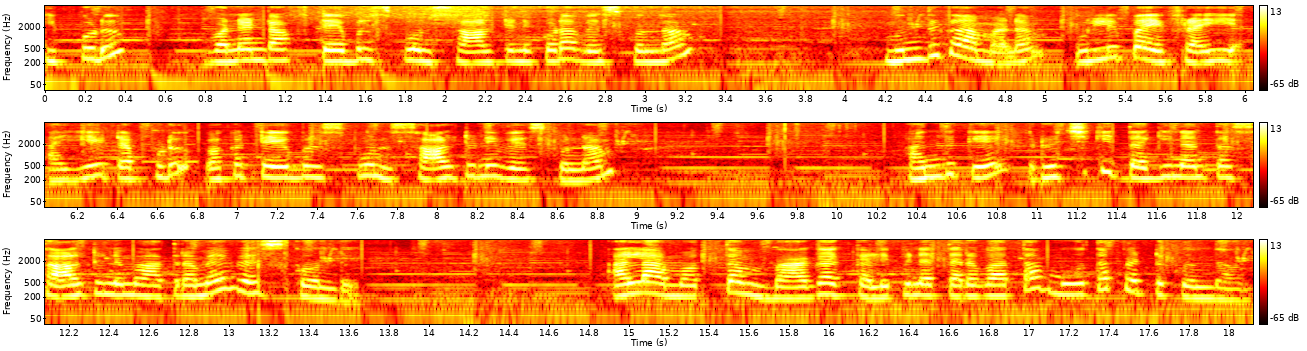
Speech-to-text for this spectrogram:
ఇప్పుడు వన్ అండ్ హాఫ్ టేబుల్ స్పూన్ సాల్ట్ని కూడా వేసుకుందాం. ముందుగా మనం ఉల్లిపాయ ఫ్రై అయ్యేటప్పుడు ఒక టేబుల్ స్పూన్ సాల్ట్ని వేసుకున్నాం. అందుకే రుచికి తగినంత సాల్ట్ని మాత్రమే వేసుకోండి. అలా మొత్తం బాగా కలిపిన తర్వాత మూత పెట్టుకుందాం.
